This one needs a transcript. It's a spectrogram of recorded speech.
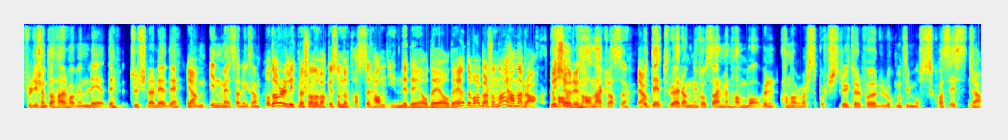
For de skjønte at her har vi en ledig. Tussel er ledig. Ja. Inn, inn med seg, liksom. Og da var det litt mer sånn, det var ikke sånn, men passer han inn i det og det og det? Det var bare sånn, nei, han er bra. Vi han, kjører inn. han er klasse, Ja. og det tror jeg Ragnhild også er. Men han, var vel, han har vel vært sportsdirektør for Lokomotiv Moskva sist. Ja.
